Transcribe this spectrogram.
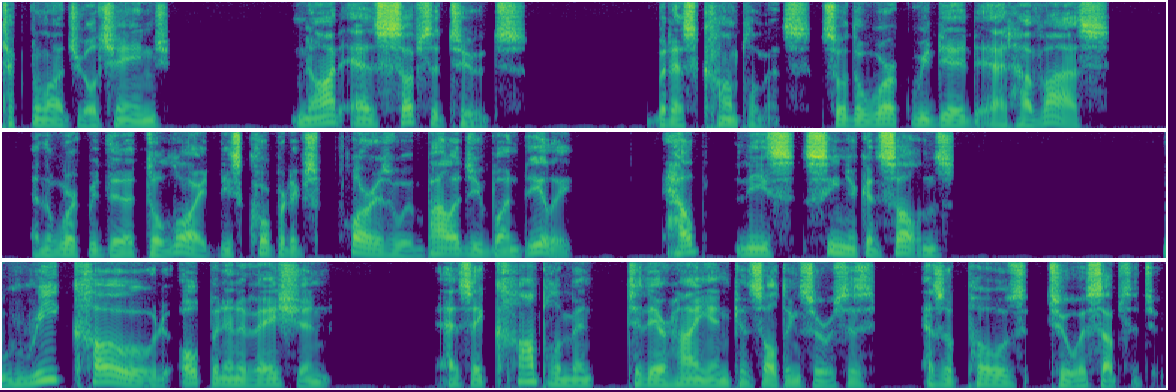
technological change not as substitutes, but as complements? So, the work we did at Havas and the work we did at Deloitte, these corporate explorers with Balaji Bondili, help these senior consultants recode open innovation as a complement to their high end consulting services as opposed to a substitute.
